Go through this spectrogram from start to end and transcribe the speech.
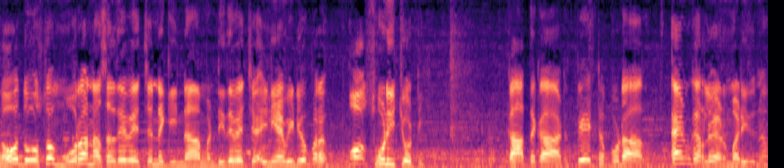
ਲਓ ਦੋਸਤੋ ਮੋਰਾ ਨਸਲ ਦੇ ਵਿੱਚ ਨਗੀਨਾ ਮੰਡੀ ਦੇ ਵਿੱਚ ਇੰਨੀਆਂ ਵੀਡੀਓ ਪਰ ਬਹੁਤ ਸੋਹਣੀ ਝੋਟੀ ਕੱਦ ਕਾਠ ਪਿੱਠ ਪੁੜਾ ਐਨੂੰ ਕਰ ਲਿਓ ਐਨੂੰ ਮਾੜੀ ਜਿਹੀ ਨਾ।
